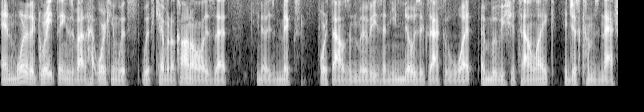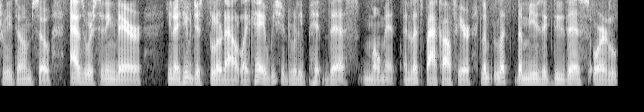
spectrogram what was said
and one of the great things about working with with Kevin O'Connell is that you know he's mixed. 4,000 movies and he knows exactly what a movie should sound like. It just comes naturally to him. So as we're sitting there, you know, he would just blurt out like, "Hey, we should really hit this moment, and let's back off here. Let, let the music do this, or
